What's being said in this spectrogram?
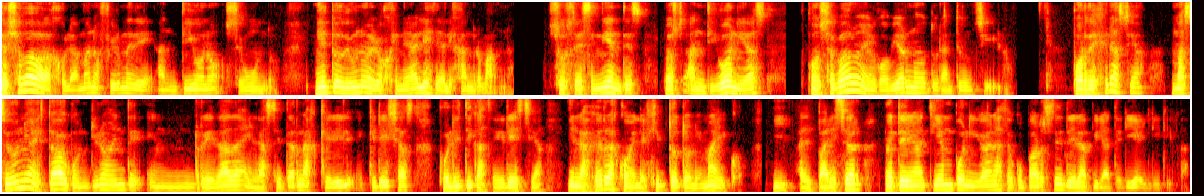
se hallaba bajo la mano firme de Antígono II, nieto de uno de los generales de Alejandro Magno. Sus descendientes, los Antigónidas, conservaron el gobierno durante un siglo. Por desgracia, Macedonia estaba continuamente enredada en las eternas querellas políticas de Grecia y en las guerras con el Egipto tolemaico, y, al parecer, no tenía tiempo ni ganas de ocuparse de la piratería ilírica.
